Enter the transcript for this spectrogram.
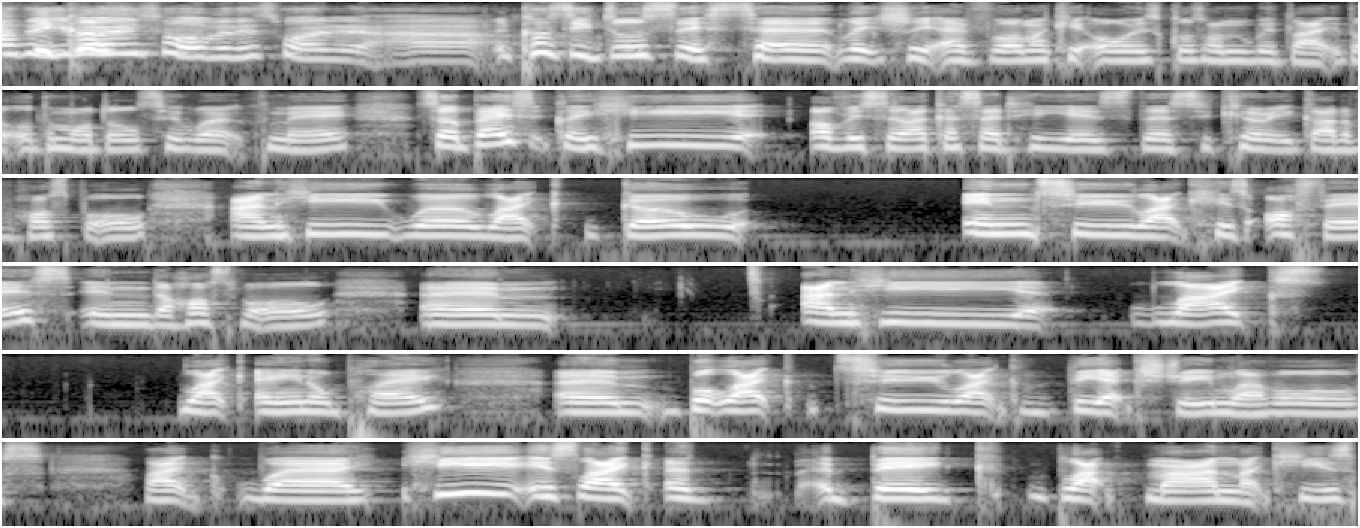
I think you've because- already told me this one. Uh, because he does this to literally everyone, like it always goes on with like the other models who work for me. So basically, he obviously, like I said, he is the security guard of a hospital, and he will like go into like his office in the hospital, um, and he likes like anal play, um, but like to like the extreme levels, like where he is like a a big black man, like he's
